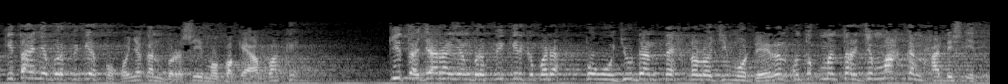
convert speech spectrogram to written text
Kita hanya berpikir pokoknya kan bersih mau pakai apa kek. Kita jarang yang berpikir kepada pewujudan teknologi modern untuk menerjemahkan hadis itu.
